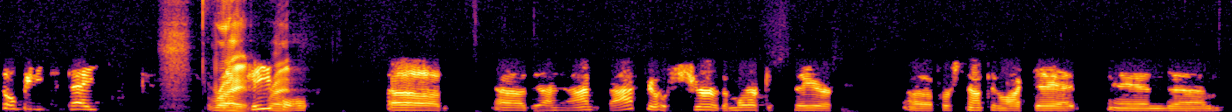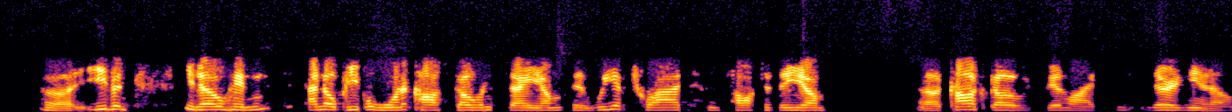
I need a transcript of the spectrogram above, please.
so many states, right? people. Right. Uh, uh, I, I feel sure the market's there uh, for something like that, and um, uh, even you know, and I know people want a Costco and Sam's, and we have tried and talked to them. Uh, Costco's been like, there, you know,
